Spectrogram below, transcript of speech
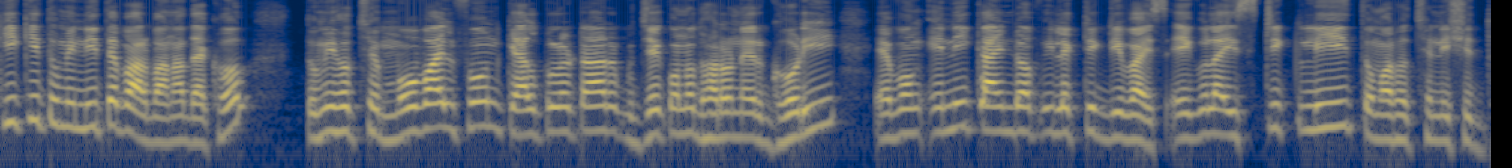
কি কি তুমি নিতে পারবা না, দেখো। তুমি হচ্ছে মোবাইল ফোন, ক্যালকুলেটর যে কোনো ধরনের ঘড়ি এবং any kind of electric device এইগুলা স্ট্রিক্টলি তোমার হচ্ছে নিষিদ্ধ।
